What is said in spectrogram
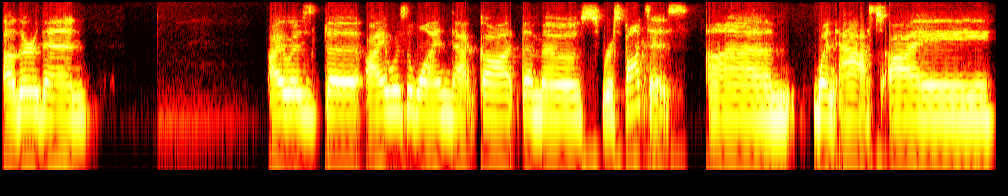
other than I was the I was the one that got the most responses um, when asked. I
